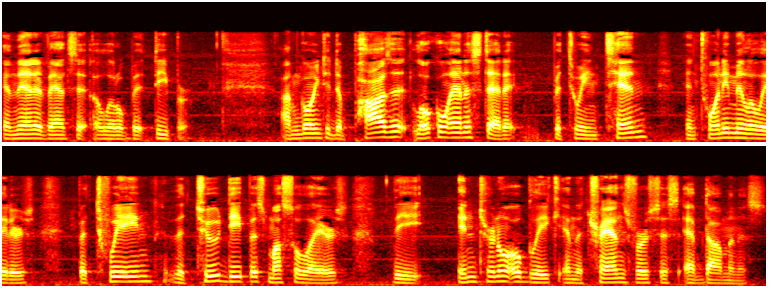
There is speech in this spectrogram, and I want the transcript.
and then advance it a little bit deeper. I'm going to deposit local anesthetic between 10 and 20 milliliters between the two deepest muscle layers, the internal oblique and the transversus abdominis.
